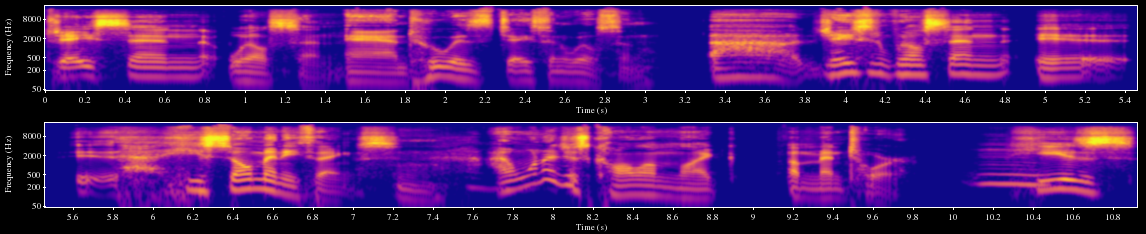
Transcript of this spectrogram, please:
Jason Wilson. And who is Jason Wilson? uh, Jason Wilson, i i he's so many things. Hmm. I want to just call him like a mentor. He is,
